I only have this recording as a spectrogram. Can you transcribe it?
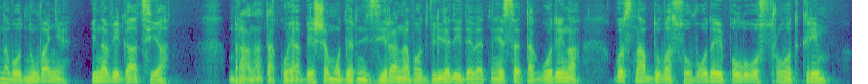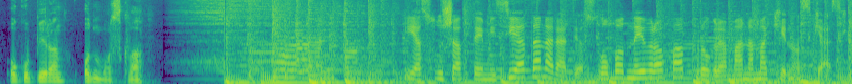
наводнување и навигација. Браната која беше модернизирана во 2019 година го снабдува со вода и полуостровот Крим, окупиран од Москва. Ја слушавте емисијата на Радио Слободна Европа, програма на македонски јазик.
